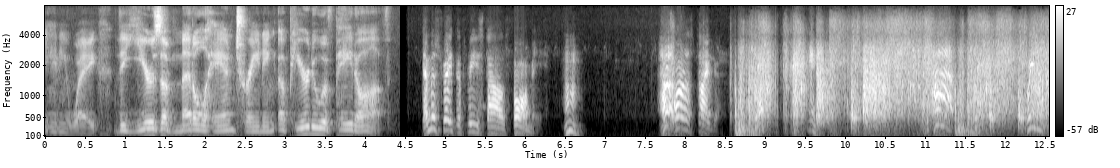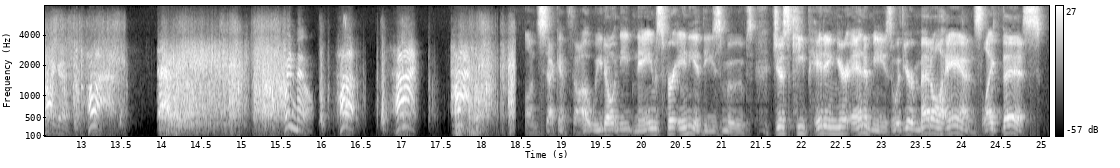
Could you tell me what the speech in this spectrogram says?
Anyway, the years of metal hand training appear to have paid off. Demonstrate the three styles for me. Hmm. Forest Tiger. Queen Tiger. Windmill. On second thought, we don't need names for any of these moves. Just keep hitting your enemies with your metal hands, like this.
